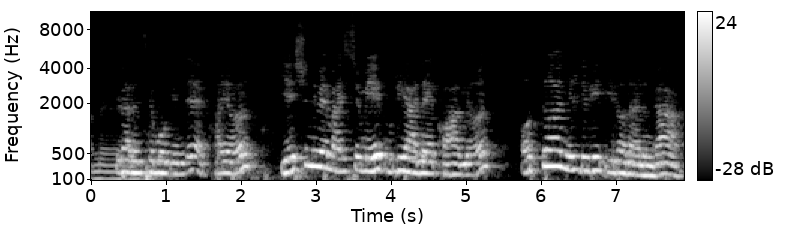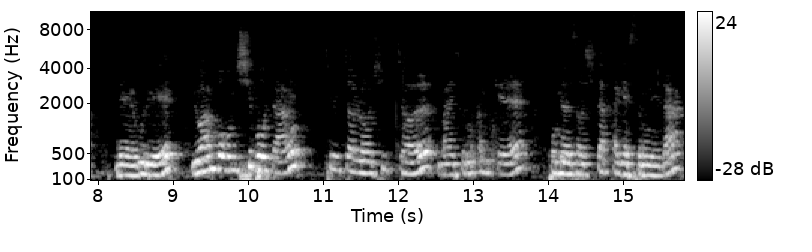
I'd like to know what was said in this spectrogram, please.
아멘. 이라는 제목인데 과연 예수님의 말씀이 우리 안에 거하면 어떠한 일들이 일어나는가? 네, 우리 요한복음 15장 7절로 10절 말씀 함께 보면서 시작하겠습니다.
